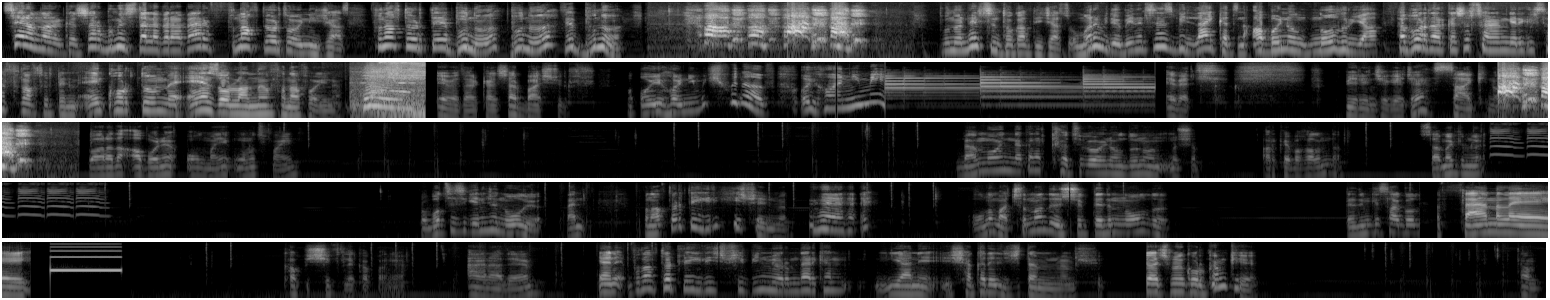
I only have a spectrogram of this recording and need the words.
Selamlar arkadaşlar. Bugün sizlerle beraber FNAF 4 oynayacağız. FNAF 4'te bunu, bunu ve bunu. Bunların hepsini tokatlayacağız. Umarım video beğenirseniz bir like atın, abone olun ne olur ya. Ha bu arada arkadaşlar söylemem gerekirse FNAF 4 benim en korktuğum ve en zorlandığım FNAF oyunu. evet arkadaşlar başlıyoruz. Oy hanimiş FNAF? Oy hanimi? Evet. Birinci gece sakin ol. Bu arada abone olmayı unutmayın. Ben bu oyunun ne kadar kötü bir oyun olduğunu unutmuşum. Arkaya bakalım da. Sen kimle? Robot sesi gelince ne oluyor? Ben FNAF 4 ile ilgili hiçbir şey bilmiyorum. Oğlum açılmadı ışık dedim ne oldu? Dedim ki sag ol. Family. Kapı shift ile kapanıyor. Anladım. Yani FNAF 4 ile ilgili hiçbir şey bilmiyorum derken yani şaka değil cidden bilmemiş. Açmaya korkuyorum ki. Tamam.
